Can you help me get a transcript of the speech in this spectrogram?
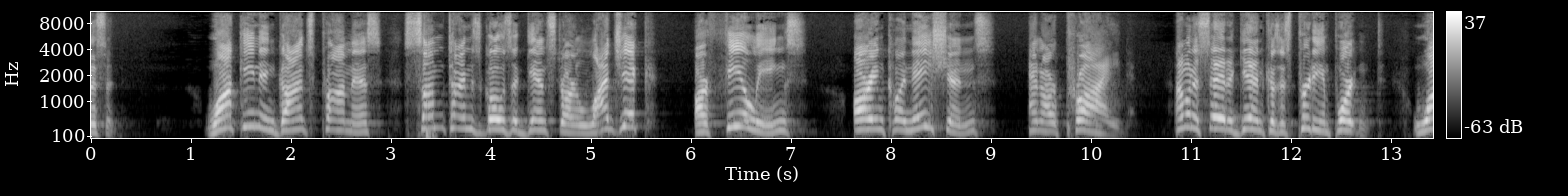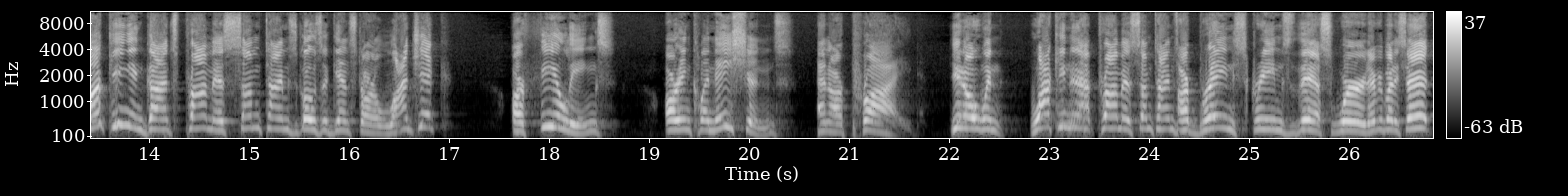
Listen, walking in God's promise sometimes goes against our logic, our feelings, our inclinations, and our pride. I'm going to say it again because it's pretty important. Walking in God's promise sometimes goes against our logic, our feelings, our inclinations, and our pride. You know, when walking in that promise, sometimes our brain screams this word. Everybody say it?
